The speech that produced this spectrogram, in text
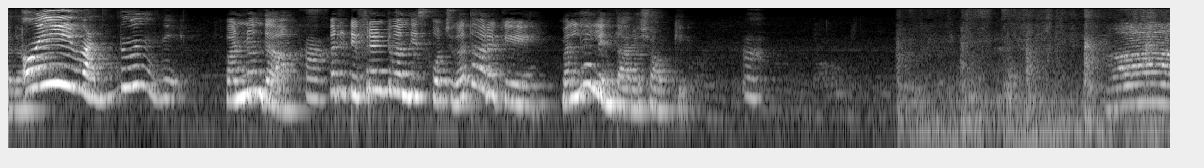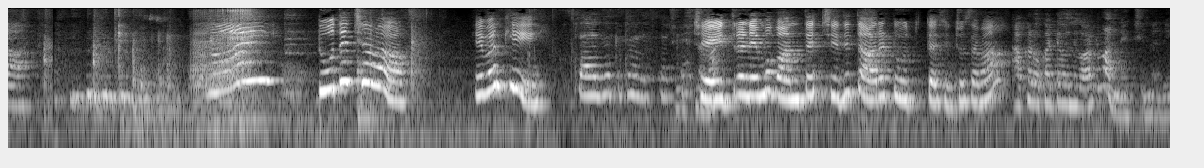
కదా వన్ ఉందా. మరి డిఫరెంట్ వన్ తీసుకోవచ్చుగా తారకి? మళ్ళీ వెళ్ళింది తార షాప్కి టూ తెచ్చావా? ఎవరికి? చైత్రనేమో వన్ తెచ్చింది తార టూ తెచ్చింది. చూసావా? అక్కడ ఒకటే ఉంది కాబట్టి వన్ తెచ్చింది అది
